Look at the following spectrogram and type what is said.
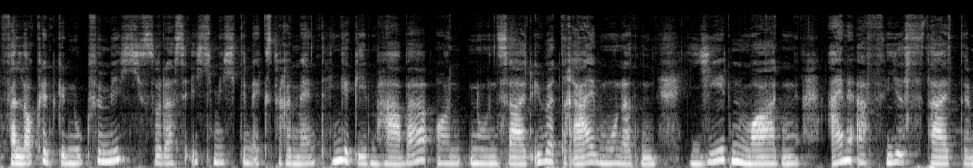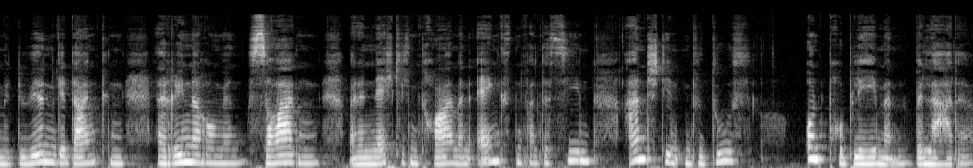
verlockend genug für mich, so dass ich mich dem Experiment hingegeben habe und nun seit über drei Monaten jeden Morgen eine A4-Seite mit wirren Gedanken, Erinnerungen, Sorgen, meinen nächtlichen Träumen, Ängsten, Fantasien, anstehenden To-Dos und Problemen belade.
